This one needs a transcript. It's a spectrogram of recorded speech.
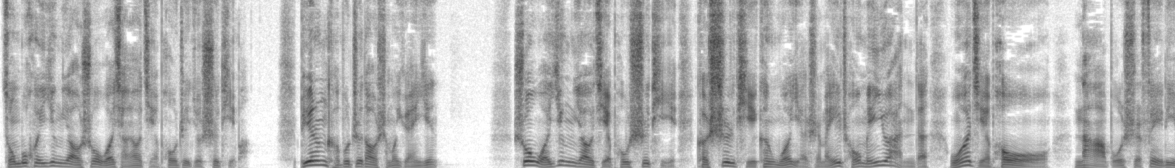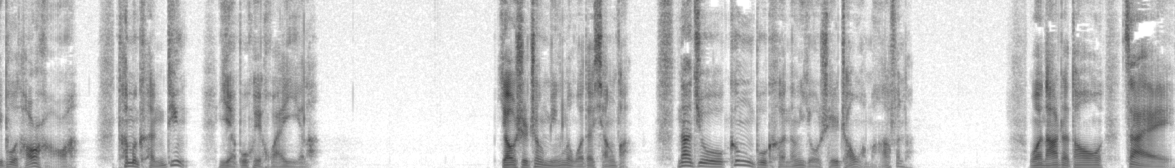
总不会硬要说我想要解剖这具尸体吧？别人可不知道什么原因。说我硬要解剖尸体，可尸体跟我也是没仇没怨的，我解剖那不是费力不讨好啊？他们肯定也不会怀疑了。要是证明了我的想法，那就更不可能有谁找我麻烦了。我拿着刀在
